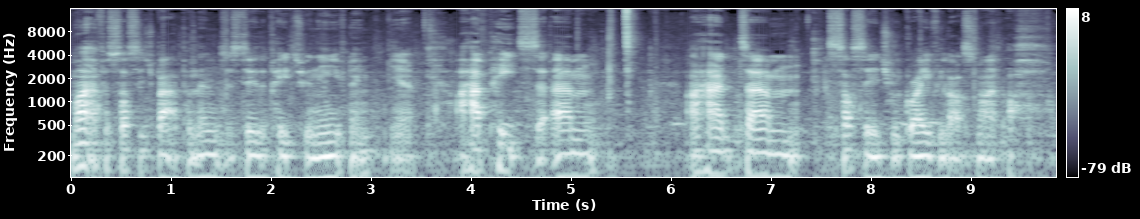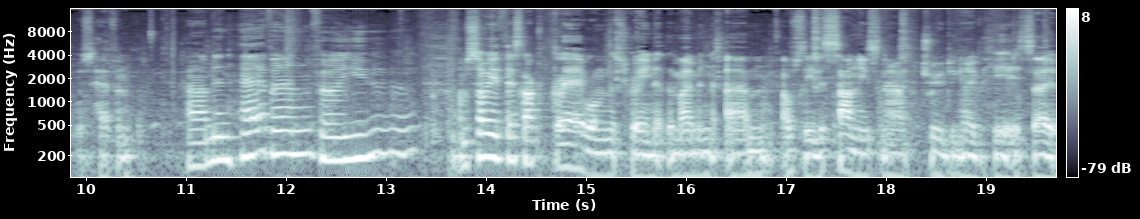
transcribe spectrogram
Might have a sausage bap and then just do the pizza in the evening. Yeah, I had pizza. Um, I had um, sausage with gravy last night. Oh, it was heaven. I'm in heaven for you. I'm sorry if there's like a glare on the screen at the moment. Um, obviously the sun is now protruding over here, so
